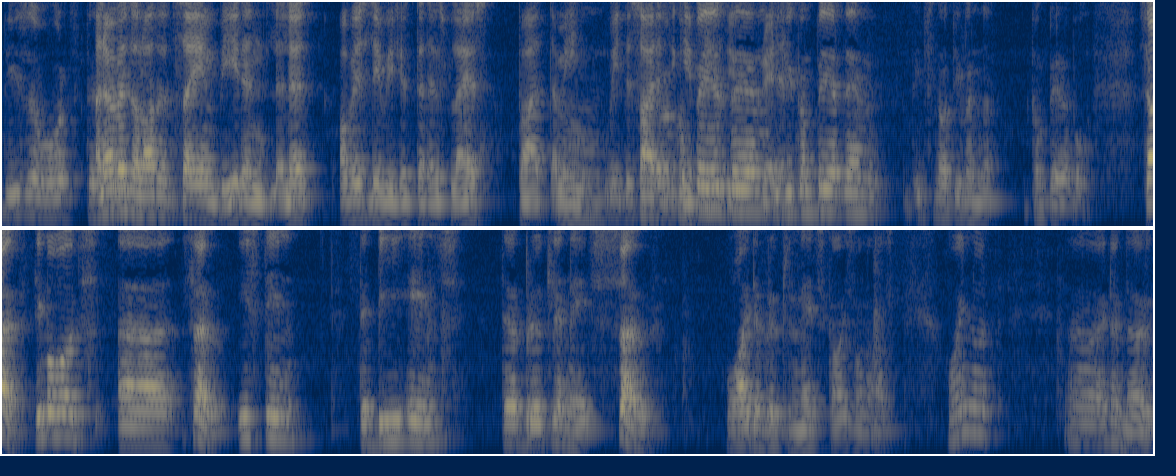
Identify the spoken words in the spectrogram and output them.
these awards. This I know there's a lot of say Embiid and Lillard. Obviously, we looked at those players, but I mean, Mm. we decided Well, to give compare them. credit. If you compare them, it's not even comparable. So team awards. Uh, so East team, the BNs, the Brooklyn Nets. So why the Brooklyn Nets? Guys want to ask. Why not? Uh, I don't know.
